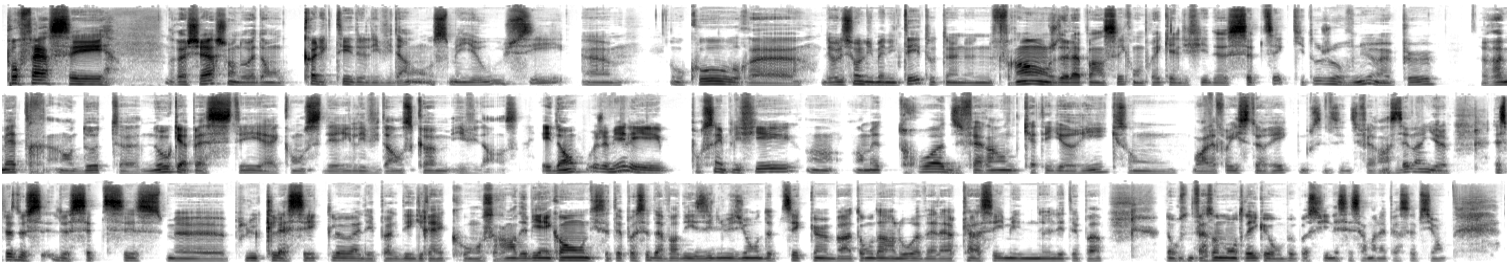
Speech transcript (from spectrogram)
Pour faire ces recherches, on doit donc collecter de l'évidence, mais il y a aussi... Euh au cours euh, de l'évolution de l'humanité, toute une, une, frange de la pensée qu'on pourrait qualifier de sceptique qui est toujours venue un peu remettre en doute euh, nos capacités à considérer l'évidence comme évidence. Et donc, j'aime bien les, pour simplifier, en, en, mettre trois différentes catégories qui sont bon, à la fois historiques, c'est différents styles. Hein. Il y a l'espèce de, de, scepticisme plus classique là, à l'époque des Grecs, où on se rendait bien compte que c'était possible d'avoir des illusions d'optique qu'un bâton dans l'eau avait l'air cassé, mais il ne l'était pas. Donc, c'est une façon de montrer qu'on ne peut pas se fier nécessairement à la perception.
